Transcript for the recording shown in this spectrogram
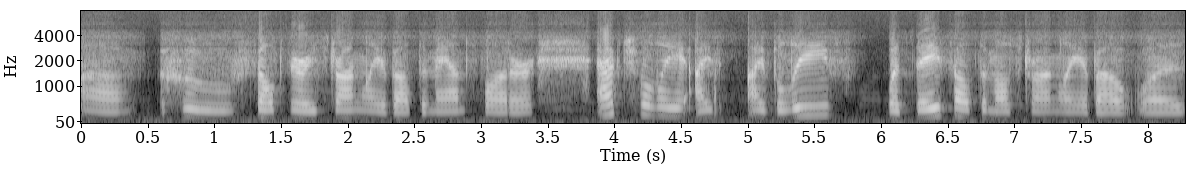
uh, who felt very strongly about the manslaughter, actually, I, I believe what they felt the most strongly about was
